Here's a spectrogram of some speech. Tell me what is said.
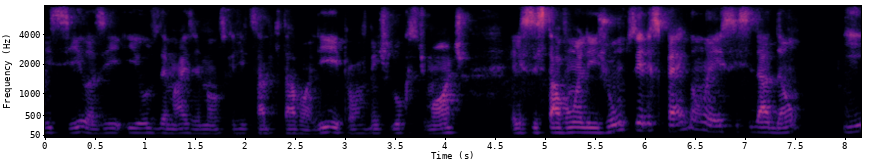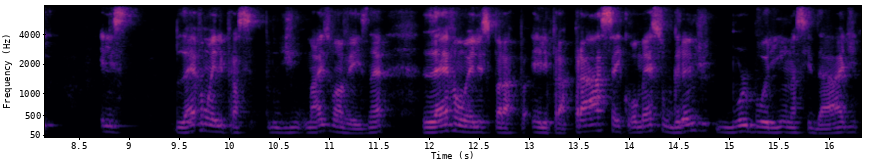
e Silas e, e, os demais irmãos que a gente sabe que estavam ali, provavelmente Lucas Timóteo, eles estavam ali juntos e eles pegam esse cidadão e eles levam ele para mais uma vez, né? Levam eles para ele para a praça e começa um grande burburinho na cidade,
